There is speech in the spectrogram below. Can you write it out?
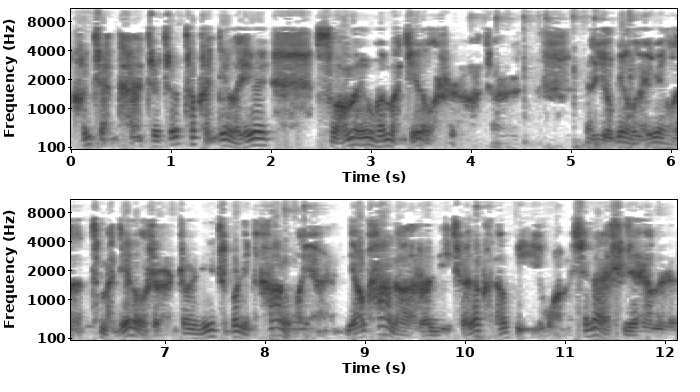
很简单，这这他肯定的，因为死亡的灵魂满街都是啊，就是有病的没病的，他满街都是，就是你只不过你没看过呀。你要看到的时候，你觉得可能比我们现在世界上的人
